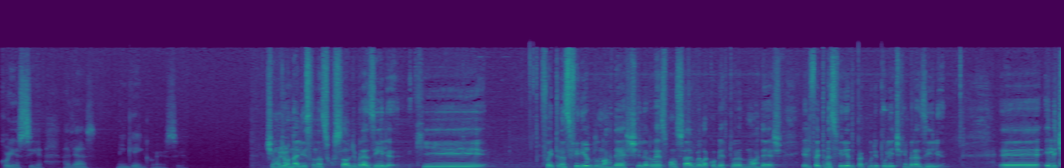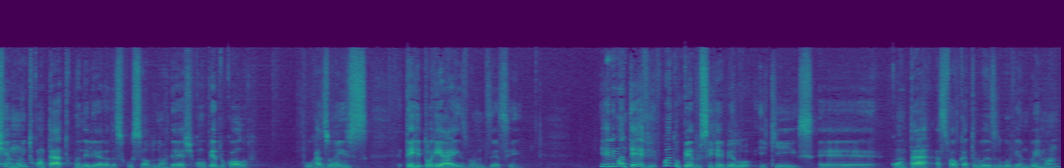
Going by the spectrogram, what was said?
conhecia. Aliás, ninguém conhecia. Tinha um jornalista na sucursal de Brasília que foi transferido do Nordeste. Ele era o responsável pela cobertura do Nordeste. Ele foi transferido para cobrir política em Brasília. É, ele tinha muito contato, quando ele era da sucursal do Nordeste, com o Pedro Collor, por razões territoriais, vamos dizer assim. E ele manteve. Quando o Pedro se rebelou e quis é, contar as falcatruas do governo do irmão,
